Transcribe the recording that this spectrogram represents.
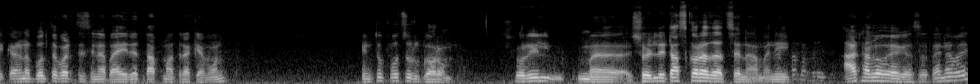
এই কারণে বলতে পারতেছি না বাইরের তাপমাত্রা কেমন। কিন্তু প্রচুর গরম। শরীর শরীরে টাচ করা যাচ্ছে না মানে আঠালো হয়ে গেছে, তাই না ভাই?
